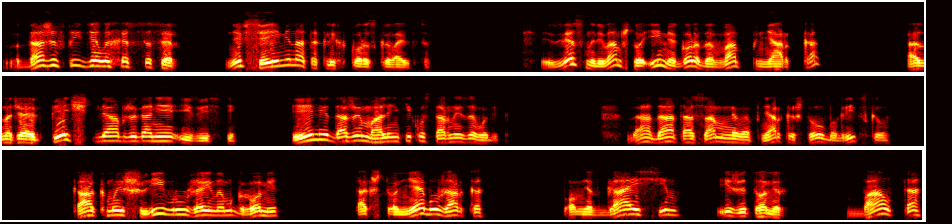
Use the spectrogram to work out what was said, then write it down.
Но даже в пределах СССР не все имена так легко раскрываются. Известно ли вам, что имя города Вапнярка означает печь для обжигания извести или даже маленький кустарный заводик? Да-да, та самая вапнярка, что у Багрицкого. Как мы шли в ружейном громе, так что небу жарко, помнят Гайсин и Житомир, Балта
